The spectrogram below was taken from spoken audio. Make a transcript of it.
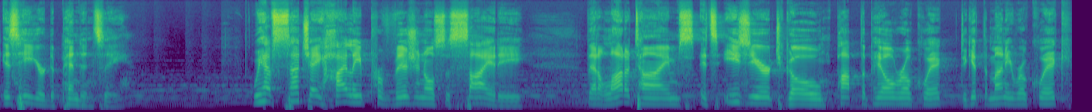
is He your dependency? We have such a highly provisional society that a lot of times it's easier to go pop the pill real quick, to get the money real quick.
